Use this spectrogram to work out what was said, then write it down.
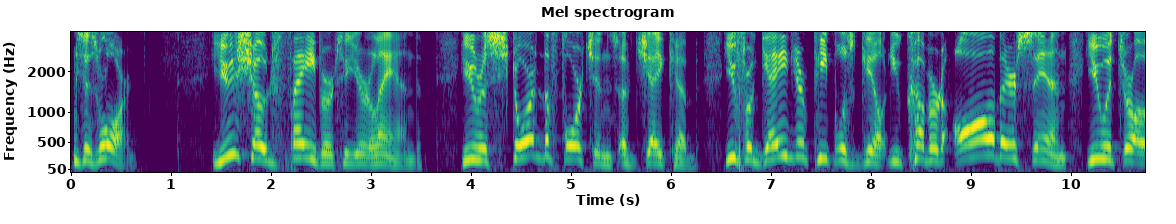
He says, Lord, you showed favor to your land. You restored the fortunes of Jacob. You forgave your people's guilt. You covered all their sin. You withdrew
